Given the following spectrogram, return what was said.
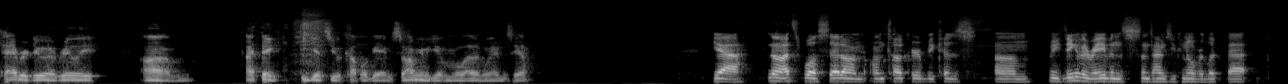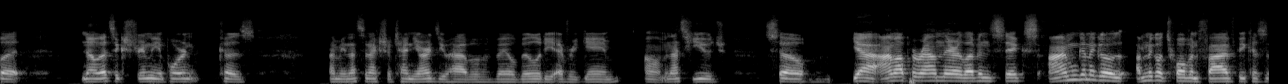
to ever do it, really, um, I think he gets you a couple games. So I'm going to give him 11 wins. Yeah. Yeah, no, that's well said on on Tucker because um, when you think of the Ravens, sometimes you can overlook that, but no, that's extremely important because I mean that's an extra ten yards you have of availability every game, um, and that's huge. So yeah, I'm up around there, 11-6. I'm gonna go. I'm gonna go twelve and five because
